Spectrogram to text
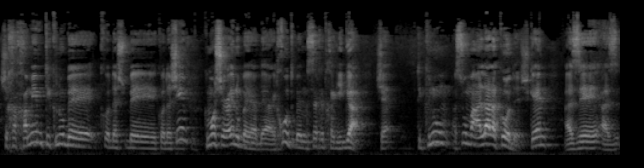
שחכמים תיקנו בקודש, בקודשים, כמו שראינו באריכות במסכת חגיגה. שתיקנו, עשו מעלה לקודש, כן? אז, אז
